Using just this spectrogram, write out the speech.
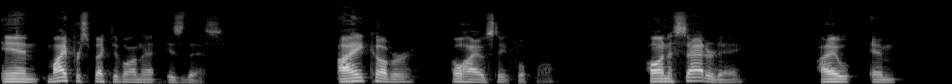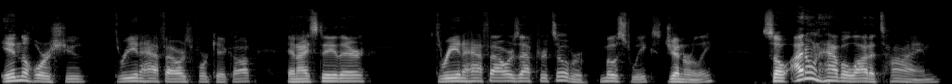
and my perspective on that is this: I cover Ohio State football. On a Saturday, I am in the horseshoe three and a half hours before kickoff, and I stay there three and a half hours after it's over, most weeks, generally. So I don't have a lot of time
